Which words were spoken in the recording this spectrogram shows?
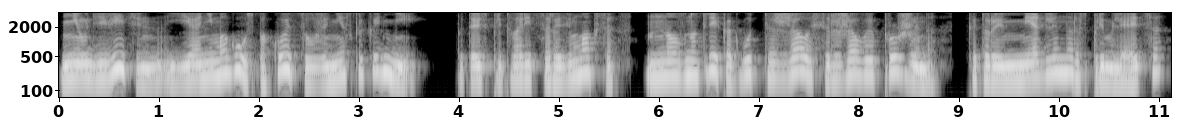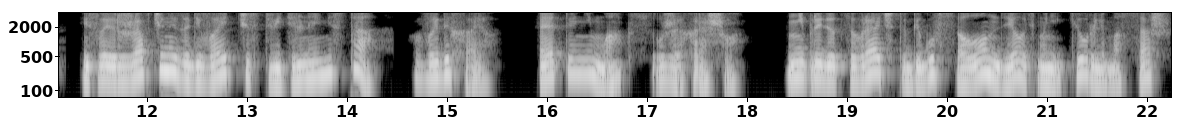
Неудивительно, я не могу успокоиться уже несколько дней. Пытаюсь притвориться ради Макса, но внутри как будто сжалась ржавая пружина, которая медленно распрямляется и своей ржавчиной задевает чувствительные места. Выдыхаю. Это не Макс, уже хорошо. Не придется врать, что бегу в салон делать маникюр или массаж.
